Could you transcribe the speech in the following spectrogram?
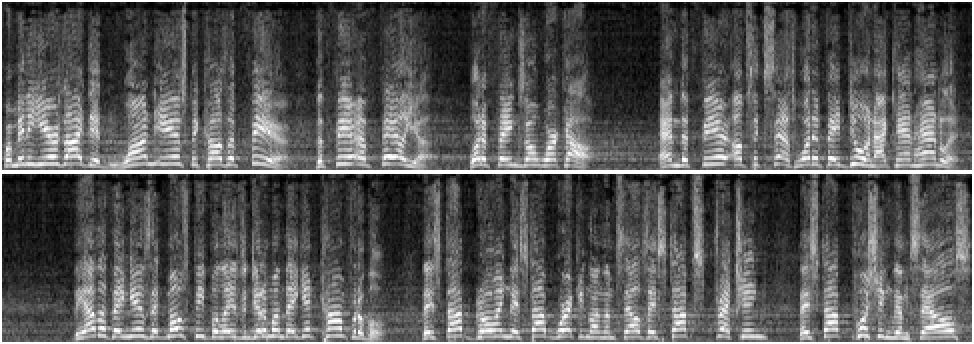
For many years I didn't. One is because of fear. The fear of failure. What if things don't work out? And the fear of success. What if they do and I can't handle it? The other thing is that most people, ladies and gentlemen, they get comfortable. They stop growing. They stop working on themselves. They stop stretching. They stop pushing themselves.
